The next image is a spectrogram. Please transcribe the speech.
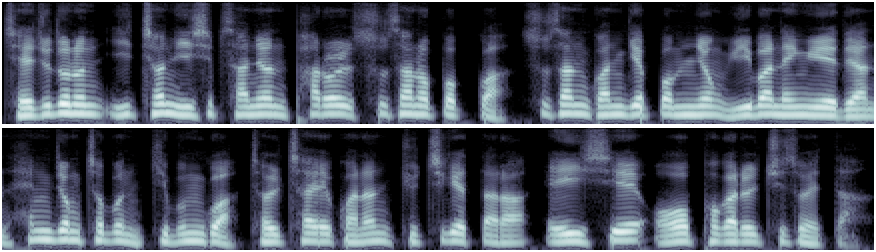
제주도는 2024년 8월 수산업법과 수산관계법령 위반 행위에 대한 행정처분 기분과 절차에 관한 규칙에 따라 A씨의 어업허가를 취소했다.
